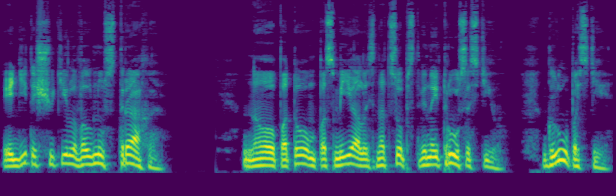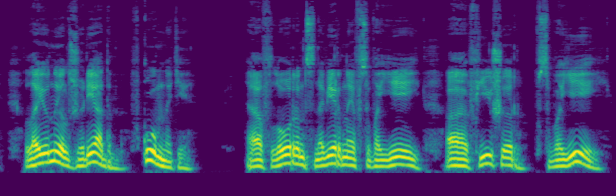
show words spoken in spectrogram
Эдит ощутила волну страха. Но потом посмеялась над собственной трусостью, глупости. Лайонел же рядом, в комнате а Флоренс, наверное, в своей, а Фишер в своей.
